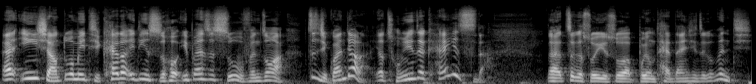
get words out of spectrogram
哎，音响多媒体开到一定时候，一般是十五分钟啊，自己关掉了，要重新再开一次的。那这个所以说不用太担心这个问题。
